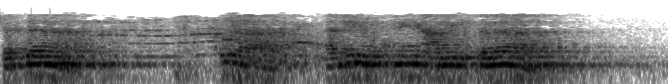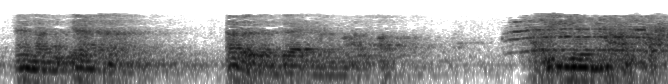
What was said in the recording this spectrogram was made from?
شدنا. إلى أمير المؤمنين عليه السلام أنه كان أبدا دائما مع الحق. علي مع الحق.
